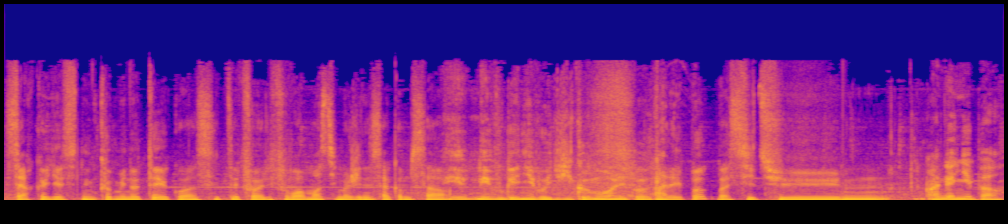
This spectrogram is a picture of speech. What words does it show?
c'est-à-dire qu'il y a c'est une communauté, quoi. C'était, faut, il faut vraiment s'imaginer ça comme ça. Et- mais vous gagnez votre vie comment à l'époque? À l'époque, bah, si tu, Un gagnait pas.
